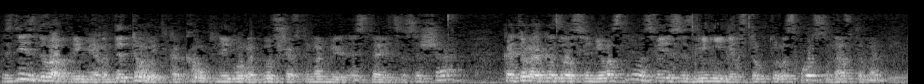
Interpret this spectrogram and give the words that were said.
Здесь два примера. Детройт, как крупный город, бывшая автомобильная столица США, который оказался не востребован в связи с изменением структуры спроса на автомобили.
